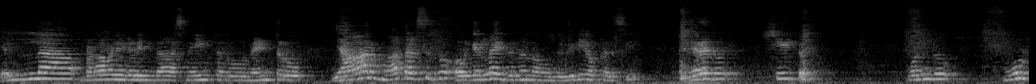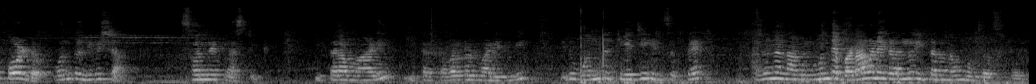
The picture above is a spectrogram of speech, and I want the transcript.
ಎಲ್ಲ ಬಡಾವಣೆಗಳಿಂದ ಸ್ನೇಹಿತರು, ನೆಂಟರು, ಯಾರು ಮಾತಾಡಿಸಿದ್ರು ಅವ್ರಿಗೆಲ್ಲ ಇದನ್ನ ನಾವು ಒಂದು ವಿಡಿಯೋ ಕಳಿಸಿ. ಎರಡು ಶೀಟ್, ಒಂದು, ಮೂರು ಫೋಲ್ಡ್, ಒಂದು ನಿಮಿಷ. ಸೊನ್ನೆ ಪ್ಲಾಸ್ಟಿಕ್. ಈ ತರ ಮಾಡಿ, ಈ ತರ ಕವರ್ಗಳು ಮಾಡಿದ್ವಿ. ಇದು ಒಂದು ಕೆ ಜಿ ಹಿಡಿಸುತ್ತೆ. ಅದನ್ನ ನಾವು ಮುಂದೆ ಬಡಾವಣೆಗಳಲ್ಲೂ ಈ ತರ ನಾವು ಮುಂದುವರಿಸ್ಬೋದು.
